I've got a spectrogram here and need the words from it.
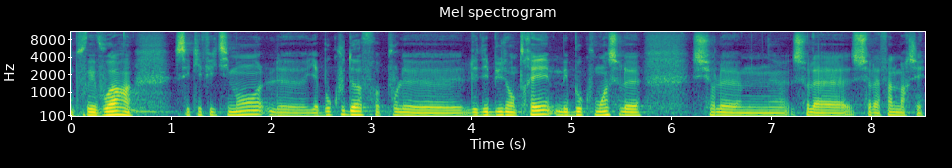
pouvait voir. C'est qu'effectivement, il y a beaucoup d'offres pour le, le début d'entrée, mais beaucoup moins sur le, sur, le, sur, la, fin de marché.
